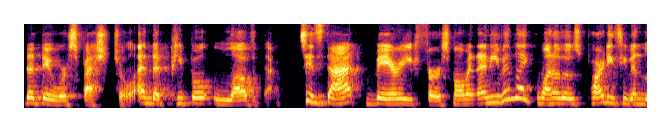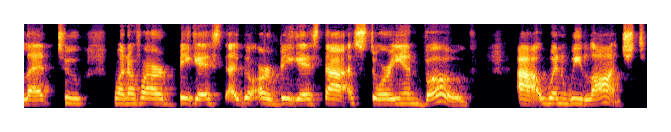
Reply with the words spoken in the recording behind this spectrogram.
that they were special and that people loved them since that very first moment. And even like one of those parties even led to one of our biggest uh, our biggest uh, story in vogue uh, when we launched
